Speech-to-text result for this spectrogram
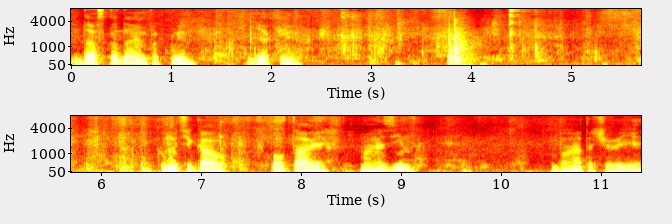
Да, складаємо, пакуємо. Дякую. Кому цікаво, в Полтаві магазин. Багато чого є.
